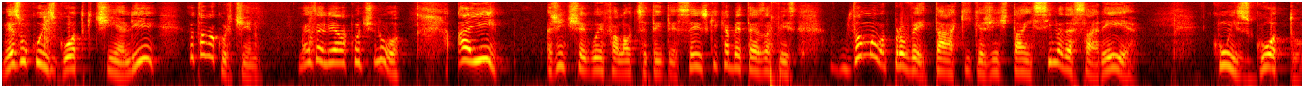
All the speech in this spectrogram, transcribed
Mesmo com o esgoto que tinha ali, eu tava curtindo. Mas ali ela continuou. Aí, a gente chegou em Fallout 76, o que, que a Bethesda fez? Vamos aproveitar aqui que a gente está em cima dessa areia, com esgoto,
